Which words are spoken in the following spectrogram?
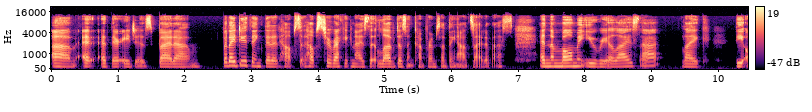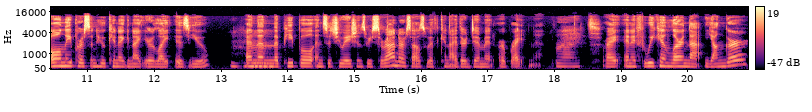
um, at, at, their ages. But um, but I do think that it helps. It helps to recognize that love doesn't come from something outside of us. And the moment you realize that, like the only person who can ignite your light is you. Mm-hmm. And then mm-hmm. the people and situations we surround ourselves with can either dim it or brighten it. Right. Right. And if we can learn that younger,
